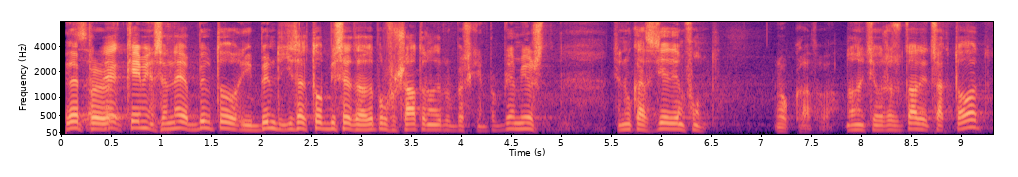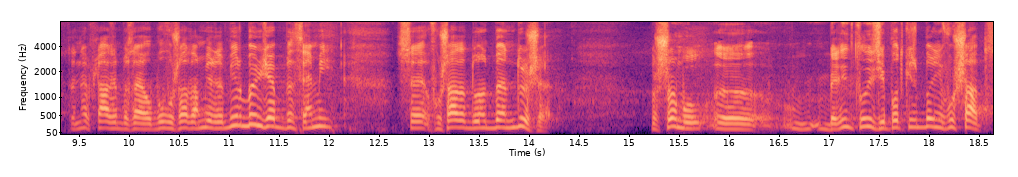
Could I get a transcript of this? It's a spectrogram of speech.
Dhe për... Ne kemi, se ne bëjmë këto, i bëjmë të gjitha këto biseda dhe për fushatën dhe për bashkim. Problemi është që nuk ka zgjedhje në fund. Nuk ka, thua. Domethënë që rezultati caktohet, dhe ne flasim për sa e u bë fushata mirë, dhe mirë bëjmë që e themi se fushatat duhet të bëhen ndryshe. Për shembull, Belind Këlliçi po të kish bërë një fushat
